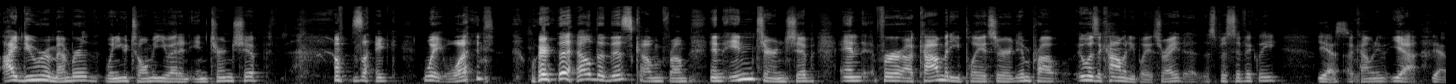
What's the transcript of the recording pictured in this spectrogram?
I do remember when you told me you had an internship. I was like, wait, what? Where the hell did this come from? An internship and for a comedy place or an improv? It was a comedy place, right? Uh, Specifically, Yes. a comedy. Yeah. Yeah.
